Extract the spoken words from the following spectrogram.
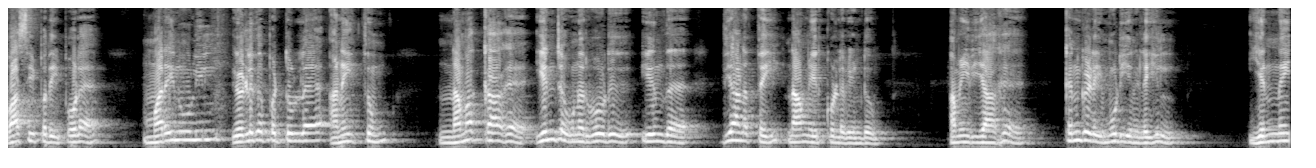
வாசிப்பதைப் போல மறைநூலில் எழுதப்பட்டுள்ள அனைத்தும் நமக்காக என்ற உணர்வோடு இந்த தியானத்தை நாம் மேற்கொள்ள வேண்டும். அமைதியாக கண்களை மூடிய நிலையில் என்னை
